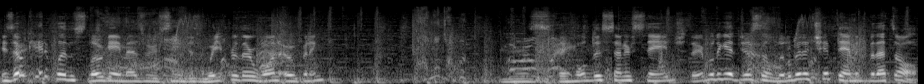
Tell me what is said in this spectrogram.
is it okay to play the slow game as we've seen. Just wait for their one opening. As they hold this center stage, they're able to get just a little bit of chip damage, but that's all.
